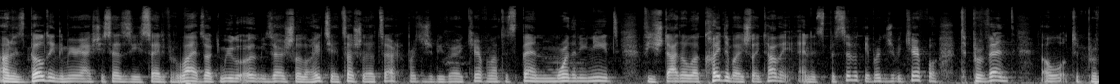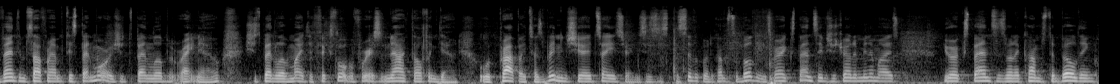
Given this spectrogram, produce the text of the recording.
on his building. The mirror actually says he's cited for lives. A person should be very careful not to spend more than he needs. And specifically, a person should be careful to prevent to prevent himself from having to spend more. He should spend a little bit right now. He should spend a little bit money to fix the wall before he has to knock the whole thing down. He says specifically when it comes to building, it's very expensive. You should try to minimize your expenses when it comes to building.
